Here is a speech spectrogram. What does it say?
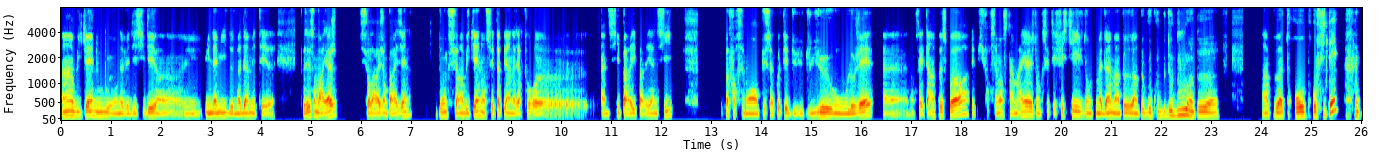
un week-end où on avait décidé, euh, une amie de madame était faisait son mariage sur la région parisienne. Donc, sur un week-end, on s'est tapé un aller-retour Annecy-Paris, Paris-Annecy pas forcément en plus à côté du, lieu où on logeait. Euh, donc ça a été un peu sport. Et puis forcément c'était un mariage, donc c'était festif. Donc Madame un peu un peu beaucoup debout, un peu euh, un peu à trop profiter.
